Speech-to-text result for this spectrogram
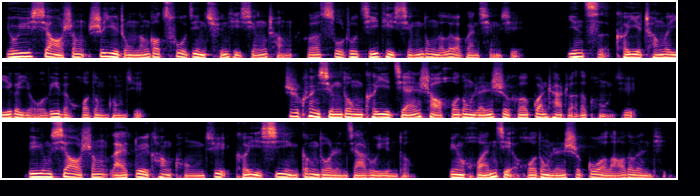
由于笑声是一种能够促进群体形成和诉诸集体行动的乐观情绪，因此可以成为一个有力的活动工具。治困行动可以减少活动人士和观察者的恐惧，利用笑声来对抗恐惧，可以吸引更多人加入运动，并缓解活动人士过劳的问题。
